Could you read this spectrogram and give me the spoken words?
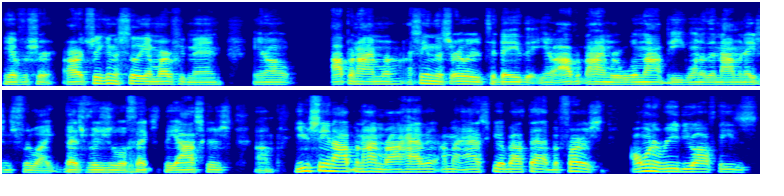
yeah, for sure. All right, speaking of Cillian Murphy, man, you know Oppenheimer. I seen this earlier today that you know Oppenheimer will not be one of the nominations for like best visual effects at the Oscars. Um, you've seen Oppenheimer, I haven't. I'm gonna ask you about that, but first, I want to read you off these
